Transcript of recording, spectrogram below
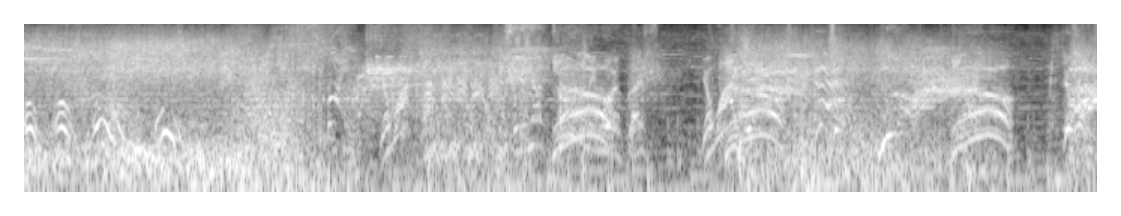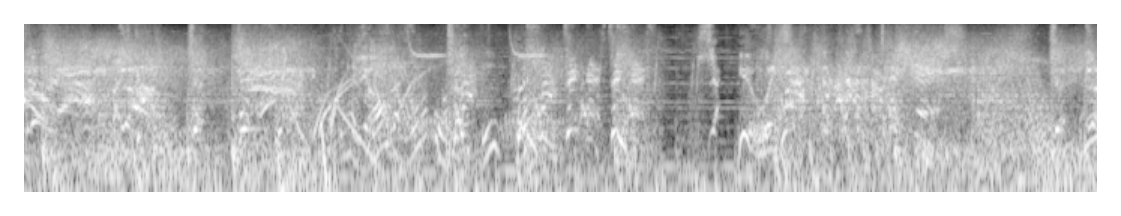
Oh, oh, oh, You're not totally worthless! You're wide Take this! Take this! You! Take this! You're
